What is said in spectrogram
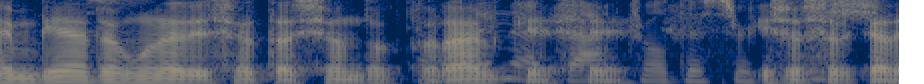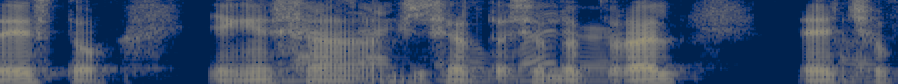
enviaron una disertación doctoral que se hizo acerca de esto. Y en esa disertación doctoral, de hecho,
